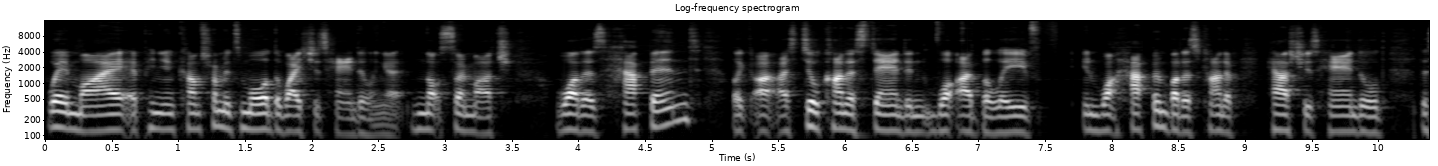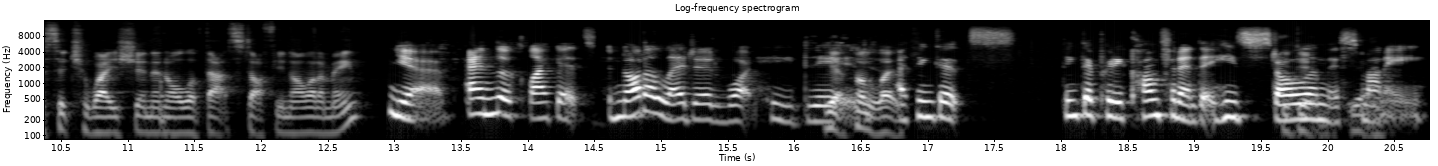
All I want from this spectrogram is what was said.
where my opinion comes from, it's more the way she's handling it, not so much what has happened. Like, I, I still kind of stand in what I believe in what happened, but it's kind of how she's handled the situation and all of that stuff. You know what I mean? Yeah, and look, like it's not alleged what he did. it's not alleged. I think it's. I think they're pretty confident that he's stolen did, this yeah. money,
